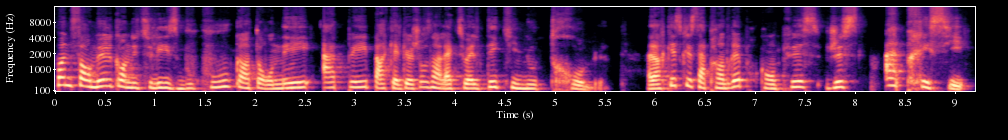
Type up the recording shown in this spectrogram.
C'est pas une formule qu'on utilise beaucoup quand on est happé par quelque chose dans l'actualité qui nous trouble. Alors, qu'est-ce que ça prendrait pour qu'on puisse juste apprécier,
